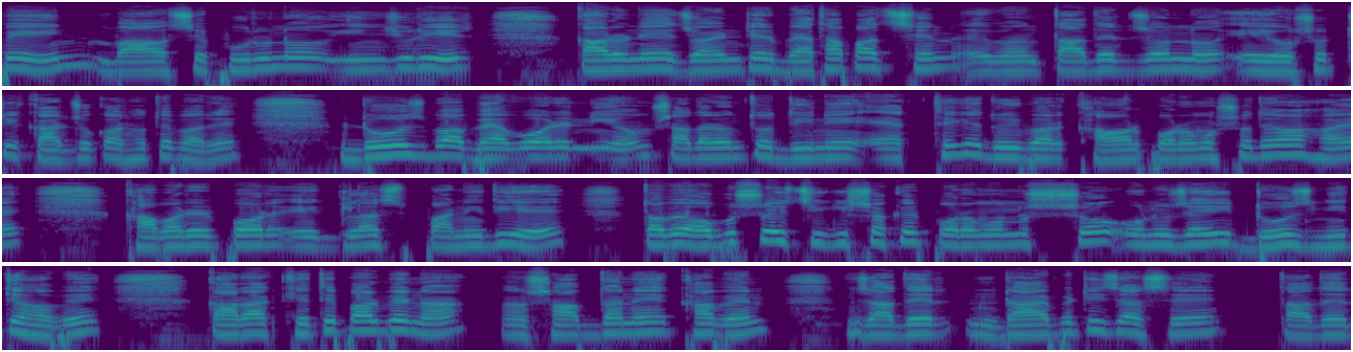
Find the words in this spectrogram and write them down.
পেইন বা হচ্ছে পুরনো ইঞ্জুরির কারণে জয়েন্টের ব্যথা পাচ্ছেন এবং তাদের জন্য এই ওষুধটি কার্যকর হতে পারে। ডোজ বা ব্যবহারের নিয়ম সাধারণত দিনে এক থেকে দুইবার খাওয়ার পরামর্শ দেওয়া হয়। খাবারের পর এক গ্লাস পানি দিয়ে, তবে অবশ্যই চিকিৎসকের পরামর্শ অনুযায়ী ডোজ নিতে হবে। কারা খেতে পারবে না সাবধানে খাবেন। যাদের ডায়াবেটিস আছে, তাদের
